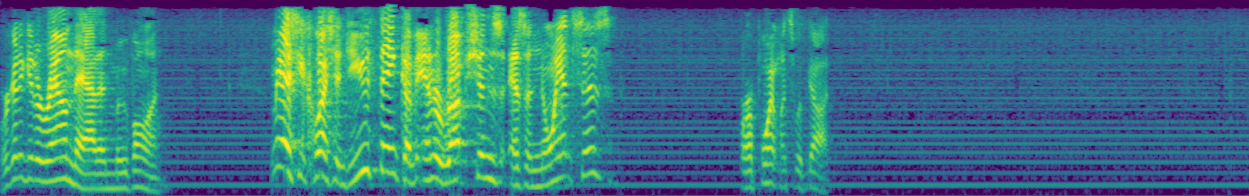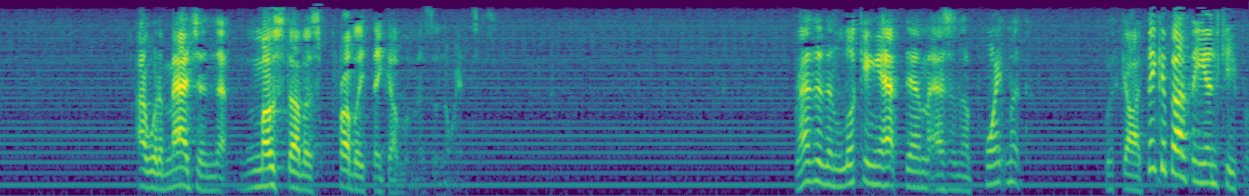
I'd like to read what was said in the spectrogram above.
we're going to get around that and move on. Let me ask you a question. Do you think of interruptions as annoyances or appointments with God. I would imagine that most of us probably think of them as annoyances. Rather than looking at them as an appointment with God. Think about the innkeeper.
